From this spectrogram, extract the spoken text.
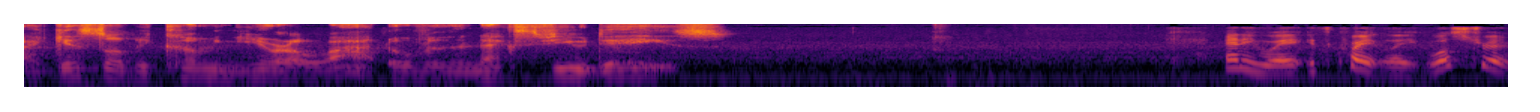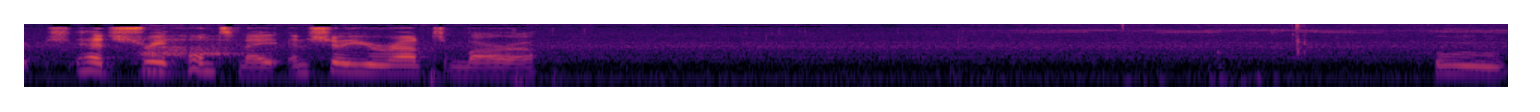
I guess I'll be coming here a lot over the next few days. Anyway, it's quite late. We'll head straight home tonight and show you around tomorrow. Ooh,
